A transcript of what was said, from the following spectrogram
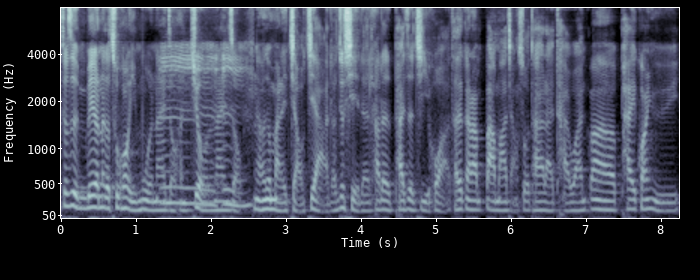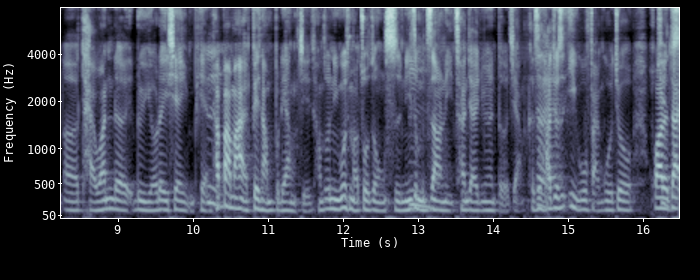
就是没有那个触控荧幕的那一种，嗯很旧的那一种，嗯然后就买了脚架，然后就写了他的拍摄计划，他就跟他爸妈讲说他要来台湾呃拍关于呃台湾的旅游的一些影片，嗯。他爸妈还非常不谅解，想说你为什么要做这种事？你怎么知道你参加一定会得奖？可是他就是义无反顾就花了去在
